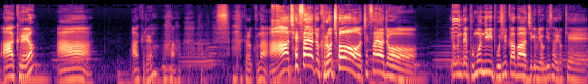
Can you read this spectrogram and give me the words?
아 그래요? 아, 아 그래요? 아, 그렇구나. 아, 책 사야죠. 그렇죠. 책 사야죠. 이거 근데 부모님이 보실까봐 지금 여기서 이렇게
